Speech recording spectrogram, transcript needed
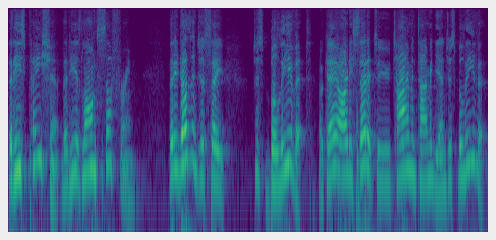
That he's patient, that he is long suffering, that he doesn't just say, just believe it. Okay? I already said it to you time and time again. Just believe it.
